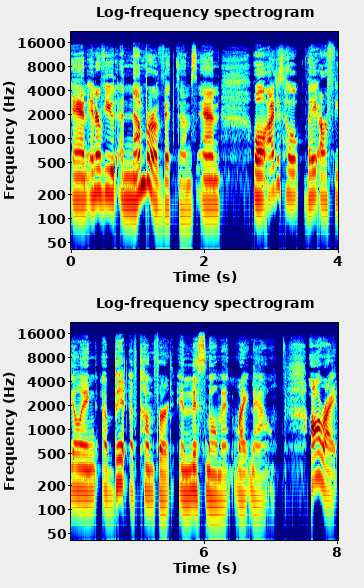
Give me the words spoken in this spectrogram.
and interviewed a number of victims. And well, I just hope they are feeling a bit of comfort in this moment right now. All right.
